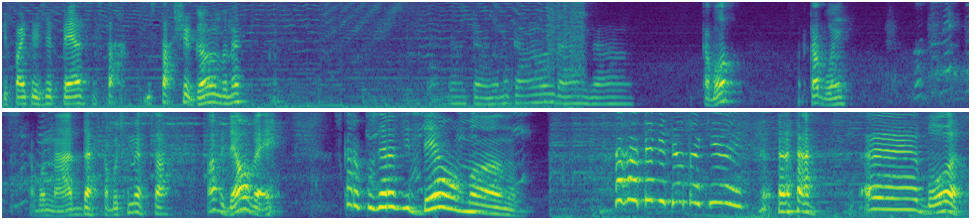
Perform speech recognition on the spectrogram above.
The Fighter Pass está, está chegando, né? Acabou? Acabou, hein? Acabou nada. Acabou de começar. Ah, Videl, velho. Os caras puseram Videl, mano. Até Videl tá aqui, velho. é, boa.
